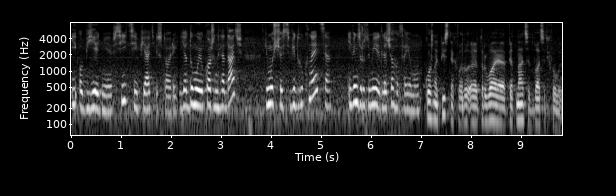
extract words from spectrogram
і об'єднує всі ці п'ять історій. Я думаю, кожен глядач йому щось відгукнеться, і він зрозуміє, для чого це йому. Кожна пісня е, триває 15-20 хвилин.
